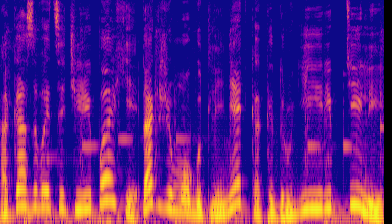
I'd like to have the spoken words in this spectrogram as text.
Оказывается, черепахи также могут линять, как и другие рептилии.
